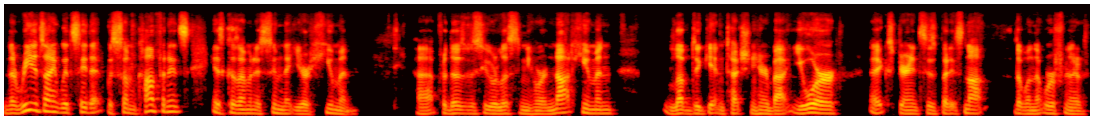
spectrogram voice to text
the I would say that with some confidence is because I'm going to assume that you're human. Uh, for those of us who are listening who are not human, love to get in touch and hear about your experiences, but it's not the one that we're familiar with.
